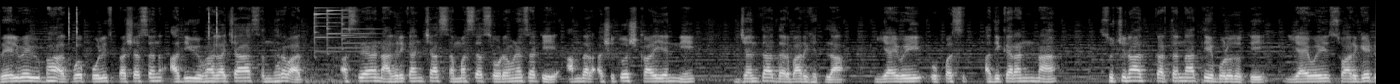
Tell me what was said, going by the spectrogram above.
रेल्वे विभाग व पोलीस प्रशासन आदी विभागाच्या संदर्भात असलेल्या नागरिकांच्या समस्या सोडवण्यासाठी आमदार आशुतोष काळे यांनी जनता दरबार घेतला. यावेळी उपस्थित अधिकाऱ्यांना सूचना करताना ते बोलत होते यावेळी स्वारगेट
